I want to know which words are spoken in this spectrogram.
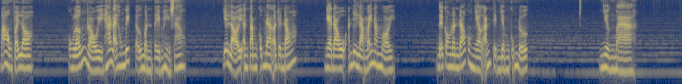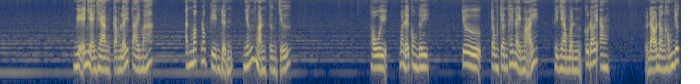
Má không phải lo, con lớn rồi, há lại không biết tự mình tìm hay sao. Với lợi anh Tâm cũng đang ở trên đó. Nghe đầu anh đi làm mấy năm rồi? Để con lên đó con nhờ ảnh tìm giùm cũng được. Nhưng mà Nghĩa nhẹ nhàng cầm lấy tay má. Ánh mắt nó kiên định, Nhấn mạnh từng chữ. Thôi, má để con đi. Chứ trong chân thế này mãi, Thì nhà mình cứ đói ăn. Rồi nợ nần không dứt.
